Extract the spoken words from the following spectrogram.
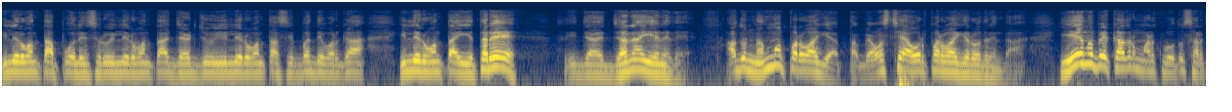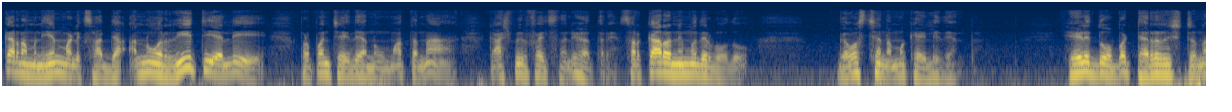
ಇಲ್ಲಿರುವಂಥ ಪೊಲೀಸರು, ಇಲ್ಲಿರುವಂಥ ಜಡ್ಜು, ಇಲ್ಲಿರುವಂಥ ಸಿಬ್ಬಂದಿ ವರ್ಗ, ಇಲ್ಲಿರುವಂಥ ಇತರೆ ಜ, ಜನ ಏನಿದೆ, ಅದು ನಮ್ಮ ಪರವಾಗಿ ವ್ಯವಸ್ಥೆ ಅವ್ರ ಪರವಾಗಿರೋದ್ರಿಂದ ಏನು ಬೇಕಾದರೂ ಮಾಡ್ಕೋಬೋದು. ಸರ್ಕಾರ ನಮ್ಮನ್ನು ಏನು ಮಾಡ್ಲಿಕ್ಕೆ ಸಾಧ್ಯ ಅನ್ನುವ ರೀತಿಯಲ್ಲಿ ಪ್ರಪಂಚ ಇದೆ ಅನ್ನುವ ಮಾತನ್ನು ಕಾಶ್ಮೀರ್ ಫೈಲ್ಸ್ನಲ್ಲಿ ಹೇಳ್ತಾರೆ. ಸರ್ಕಾರ ನಿಮ್ಮದಿರ್ಬೋದು, ವ್ಯವಸ್ಥೆ ನಮ್ಮ ಕೈಯಲ್ಲಿದೆ ಅಂತ. ಹೇಳಿದ್ದು ಒಬ್ಬ ಟೆರರಿಸ್ಟನ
